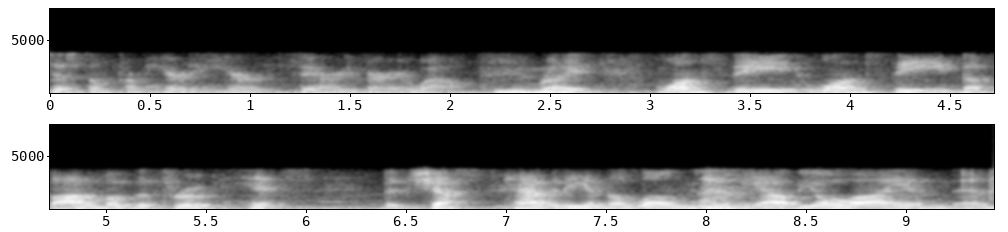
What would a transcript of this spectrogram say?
system from here to here very, very well, Mhm. right? Once the, once the, the bottom of the throat hits the chest cavity and the lungs and the alveoli and, and,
